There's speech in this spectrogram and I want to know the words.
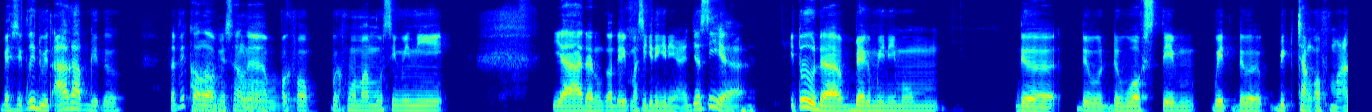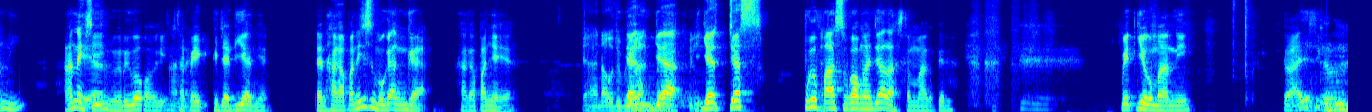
basically duit Arab gitu tapi kalau misalnya perform, performa musim ini ya dan kondisi masih gini-gini aja sih ya itu udah bare minimum the the the worst team with the big chunk of money aneh Iya. sih menurut gua kalau Aneh. sampai kejadian ya dan harapannya sih semoga enggak harapannya ya Ya, naudzubillah. dan ya just, just prove us wrong aja lah Aston Martin with your money itu aja sih Itulah,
